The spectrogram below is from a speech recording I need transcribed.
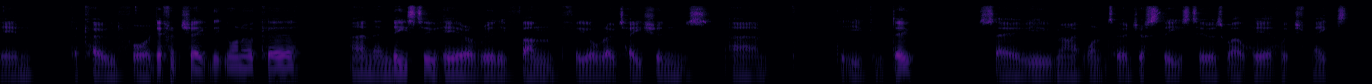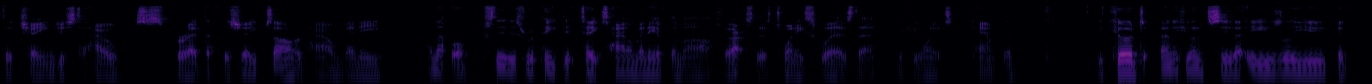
in the code for a different shape that you want to occur. And then these two here are really fun for your rotations um, that you can do. So you might want to adjust these two as well here, which makes the changes to how spread the shapes are and how many, and that obviously this repeat dictates how many of them are. So actually there's 20 squares there if you wanted to count them. You could, and if you wanted to see that easily, you could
